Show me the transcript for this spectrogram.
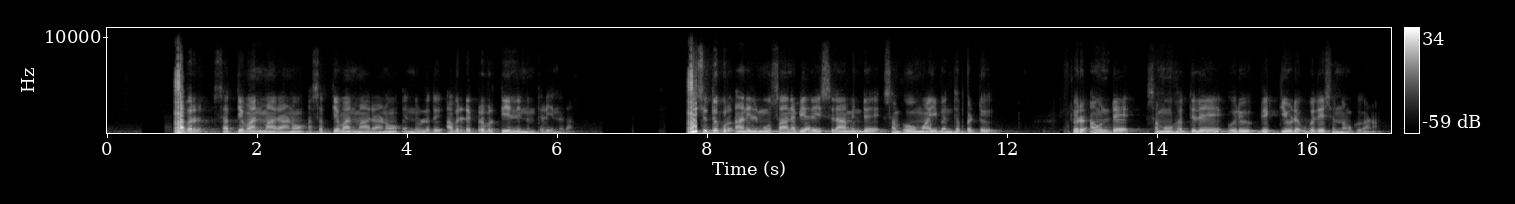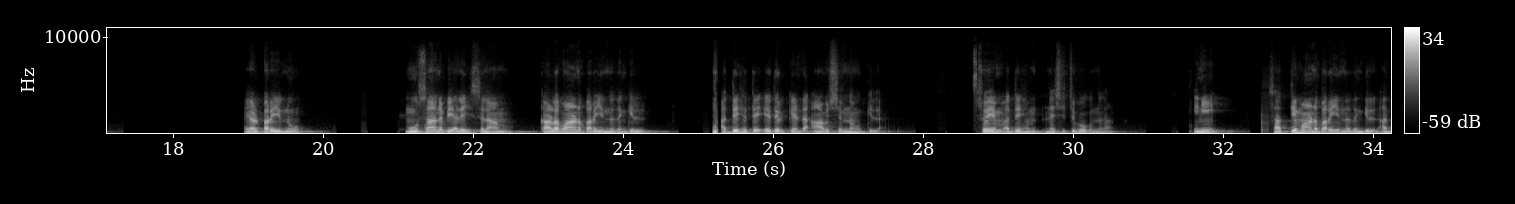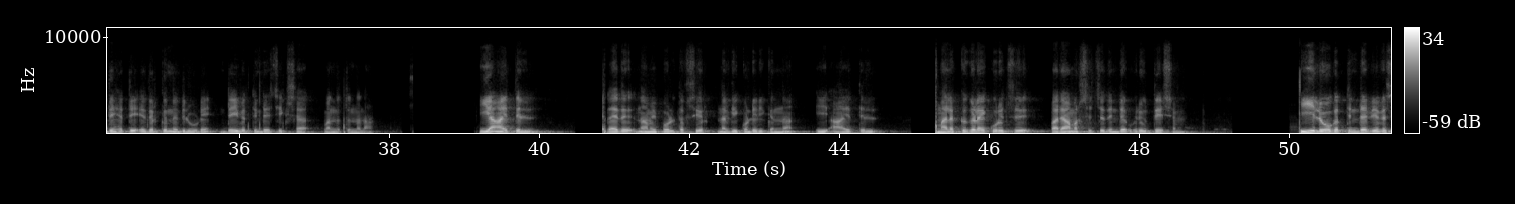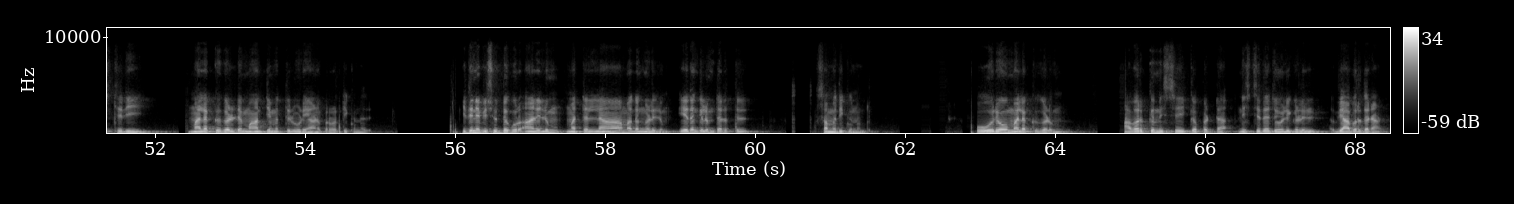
അവർ സത്യവാന്മാരാണോ അസത്യവാന്മാരാണോ എന്നുള്ളത് അവരുടെ പ്രവൃത്തിയിൽ നിന്നും തെളിയുന്നതാണ്. വിശുദ്ധ ഖുർആാനിൽ മൂസാ നബി അലൈഹി ഇസ്ലാമിന്റെ സംഭവവുമായി ബന്ധപ്പെട്ട് ഫിർഔന്റെ സമൂഹത്തിലെ ഒരു വ്യക്തിയുടെ ഉപദേശം നമുക്ക് കാണാം. അയാൾ പറയുന്നു മൂസാ നബി അലൈഹിസ്സലാം കളവാണ് പറയുന്നതെങ്കിൽ അദ്ദേഹത്തെ എതിർക്കേണ്ട ആവശ്യം നമുക്കില്ല. സ്വയം അദ്ദേഹം നശിച്ചു പോകുന്നതാണ്. ഇനി സത്യമാണ് പറയുന്നതെങ്കിൽ അദ്ദേഹത്തെ എതിർക്കുന്നതിലൂടെ ദൈവത്തിന്റെ ശിക്ഷ വന്നെത്തുന്നതാണ്. ഈ ആയത്തിൽ അതായത് നാം ഇപ്പോൾ തഫ്സീർ നൽകിക്കൊണ്ടിരിക്കുന്ന ഈ ആയത്തിൽ മലക്കുകളെക്കുറിച്ച് പരാമർശിച്ചതിന്റെ ഒരു ഉദ്ദേശം ഈ ലോകത്തിന്റെ വ്യവസ്ഥിതി മലക്കുകളുടെ മാധ്യമത്തിലൂടെയാണ് പ്രവർത്തിക്കുന്നത്. ഇതിനെ വിശുദ്ധ ഖുർആാനിലും മറ്റെല്ലാ മതങ്ങളിലും ഏതെങ്കിലും തരത്തിൽ സമ്മതിക്കുന്നുണ്ട്. ഓരോ മലക്കുകളും അവർക്ക് നിശ്ചയിക്കപ്പെട്ട നിശ്ചിത ജോലികളിൽ വ്യാപൃതരാണ്.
